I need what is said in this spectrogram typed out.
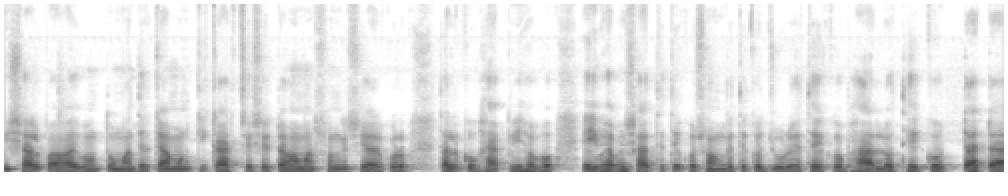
বিশাল পাওয়া এবং তোমাদের কেমন কি কাটছে সেটাও আমার সঙ্গে শেয়ার করো, তাহলে খুব হ্যাপি হব। এইভাবে সাথে থেকো, সঙ্গে থেকো জুড়ে থেকো ভালো থেকো টাটা।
